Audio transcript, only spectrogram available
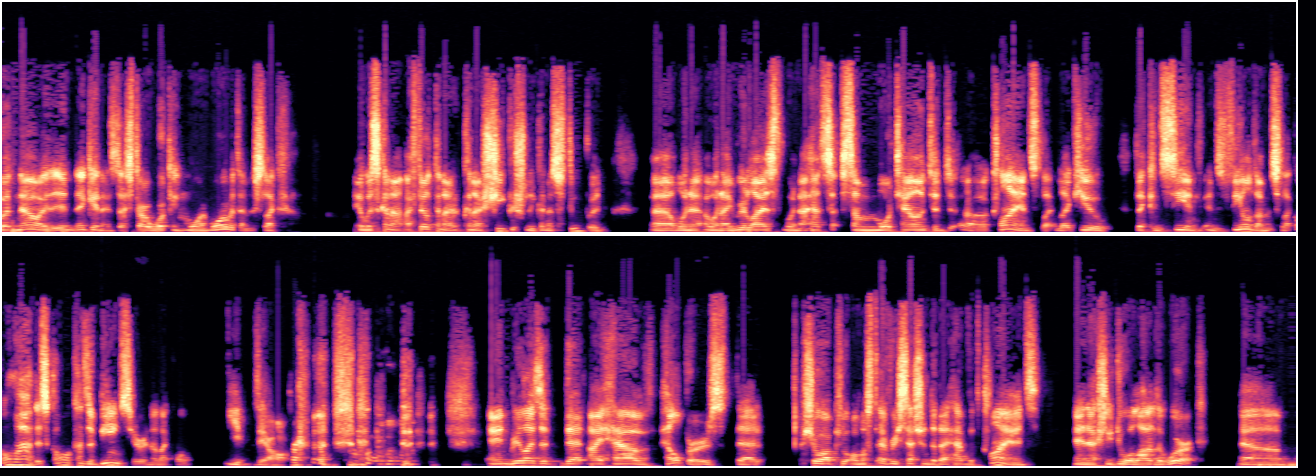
but now and again as i start working more and more with them it's like it was kind of i felt kind of kind of sheepishly kind of stupid uh, when I, when I realized when I had some more talented uh, clients like like you that can see and, and, feel them, it's like, oh wow, there's all kinds of beings here, and they're like, well, yeah, they are, and realize that that I have helpers that show up to almost every session that I have with clients and actually do a lot of the work um,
